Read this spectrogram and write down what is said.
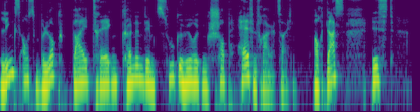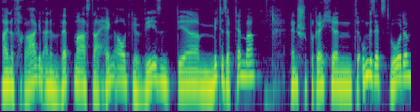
Links aus Blogbeiträgen können dem zugehörigen Shop helfen? Fragezeichen. Auch das ist eine Frage in einem Webmaster Hangout gewesen, der Mitte September entsprechend umgesetzt wurde.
